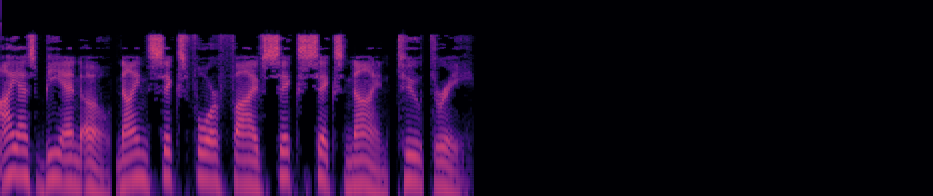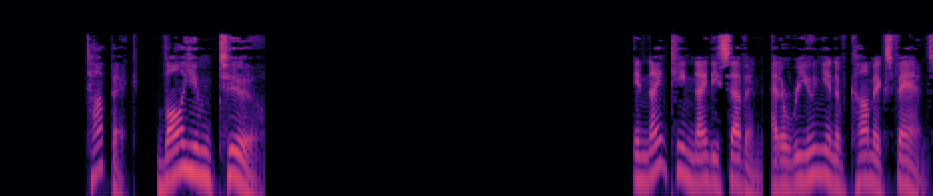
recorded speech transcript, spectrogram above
ISBN 0-9645669-2-3. Volume 2 In 1997, at a reunion of comics fans,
